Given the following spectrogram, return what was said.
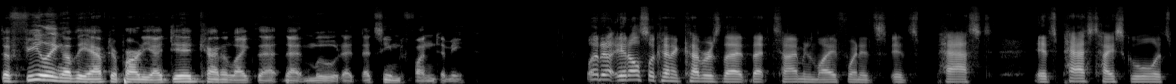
the feeling of the after party, I did kind of like that that mood. That, that seemed fun to me. Well, it, it also kind of covers that that time in life when it's it's past it's past high school, it's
